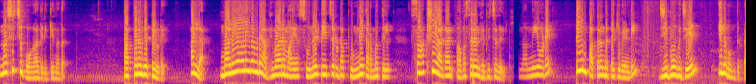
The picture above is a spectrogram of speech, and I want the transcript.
നശിച്ചു പോകാതിരിക്കുന്നത്. പത്തനംതിട്ടയുടെ അല്ല മലയാളികളുടെ അഭിമാനമായ സുനിൽ ടീച്ചറുടെ പുണ്യകർമ്മത്തിൽ സാക്ഷിയാകാൻ അവസരം ലഭിച്ചതിൽ നന്ദിയോടെ ടീം പത്തനംതിട്ടയ്ക്ക് വേണ്ടി ജിബു വിജയൻ ഇലവുംതിട്ട.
